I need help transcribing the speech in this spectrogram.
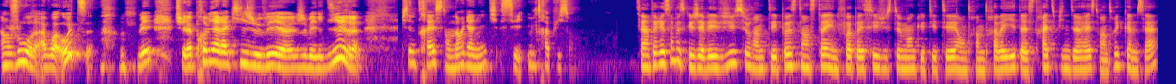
un jour à voix haute, mais tu es la première à qui je vais, euh, je vais le dire. Pinterest en organique, c'est ultra puissant. C'est intéressant parce que j'avais vu sur un de tes posts Insta une fois passé justement que tu étais en train de travailler ta strat Pinterest ou un truc comme ça.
